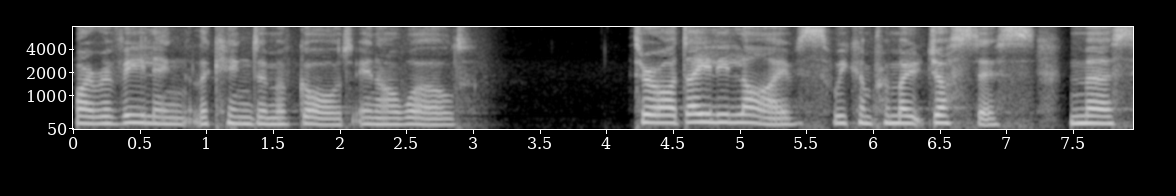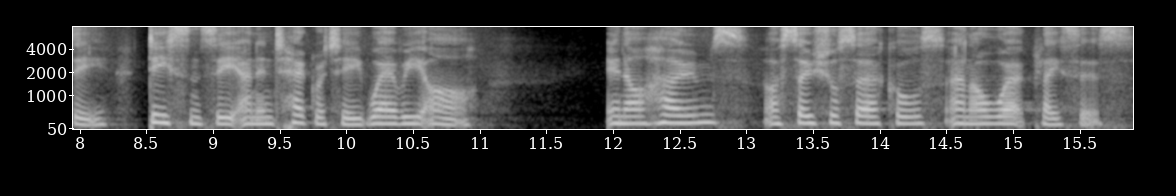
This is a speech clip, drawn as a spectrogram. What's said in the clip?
by revealing the kingdom of God in our world. Through our daily lives, we can promote justice, mercy, decency, and integrity where we are in our homes, our social circles, and our workplaces.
